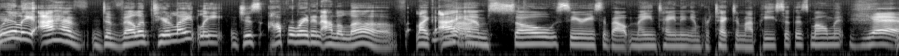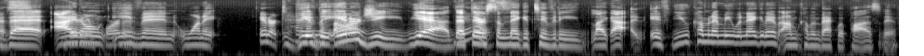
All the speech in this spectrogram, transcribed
really, I have developed here lately just operating out of love. Like Yeah. I am so serious about maintaining and protecting my peace at this moment. Yes, That I very don't important. even want to entertain give the thought. energy. Yeah, that there's some negativity. Like I, if you coming at me with negative, I'm coming back with positive.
